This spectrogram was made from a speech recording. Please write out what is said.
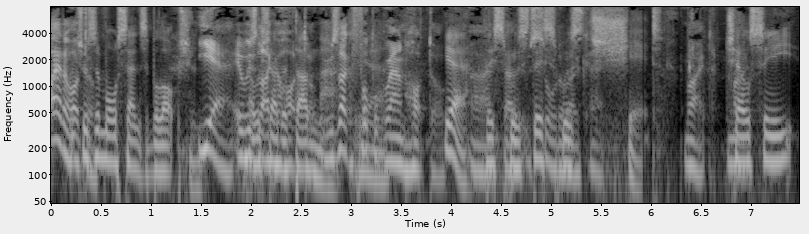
I had a hot which was a more sensible option. yeah, it was like a hot dog. that. It was like a football Yeah. ground hot dog. Yeah, Uh, this so was this was okay. shit. right. Chelsea,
